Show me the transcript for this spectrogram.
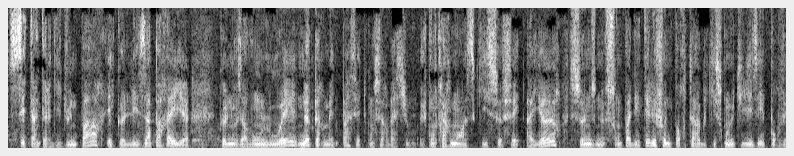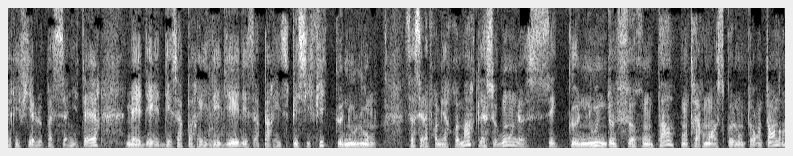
c'est interdit d'une part et que les appareils que nous avons loués ne permettent pas cette conservation. Et contrairement à ce qui se fait ailleurs, ce ne sont pas des téléphones portables qui seront utilisés pour vérifier le pass sanitaire, mais des, des appareils dédiés, des appareils spécifiques que nous louons. Ça c'est la première remarque. La seconde, c'est que nous ne ferons pas, contrairement à ce que l'on peut entendre,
